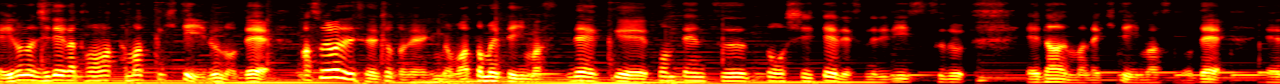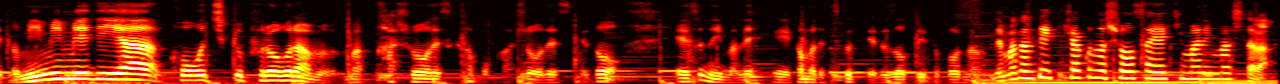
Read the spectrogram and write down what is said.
えいろんな事例がたま溜まってきているので、まあ、それはですね、ちょっとね、今まとめています。で、え、コンテンツとしてですね、リリースする、え段まで来ていますので、えっ、と、耳メディア構築プログラム、まあ、歌唱です。過去歌唱ですけど、え、そういうの今ね、え頑張って作ってるぞというところなので、またね、企画の詳細が決まりましたら、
